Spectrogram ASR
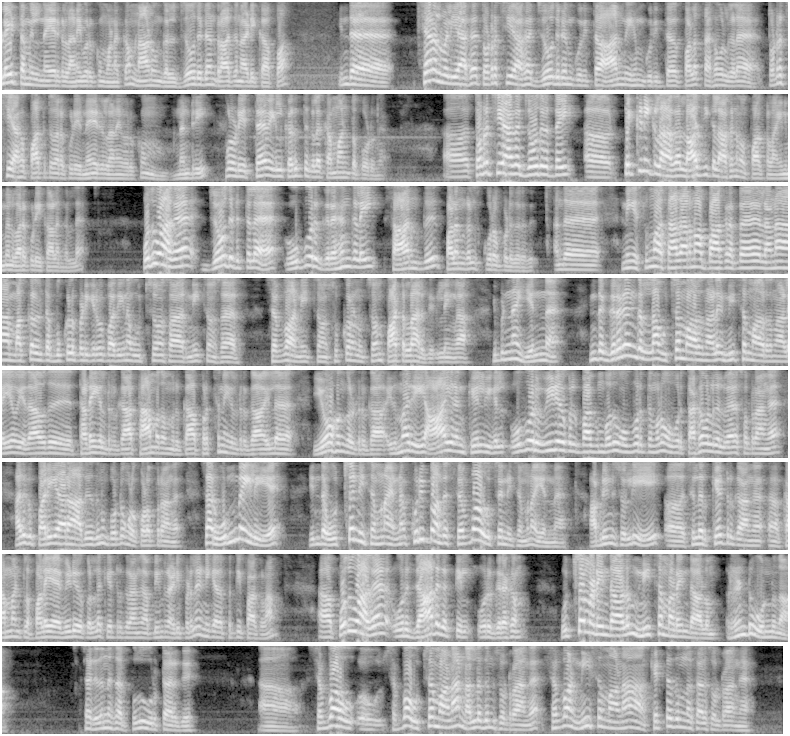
Play Tamil நேயர்கள் அனைவருக்கும் வணக்கம். நான் உங்கள் ஜோதிடன் ராஜநாடி காப்பா. இந்த சேனல் வழியாக தொடர்ச்சியாக ஜோதிடம் குறித்த ஆன்மீகம் குறித்த பல தகவல்களை தொடர்ச்சியாக பார்த்துட்டு வரக்கூடிய நேயர்கள் அனைவருக்கும் நன்றி. உங்களுடைய தேவைகள் கருத்துக்களை கமெண்ட்ல போடுங்க. தொடர்ச்சியாக ஜோதிடத்தை டெக்னிக்கலாக லாஜிக்கலாக நம்ம பார்க்கலாம். இனிமேல் வரக்கூடிய காலங்களில். பொதுவாக ஜோதிடத்துல ஒவ்வொரு கிரகங்களை சார்ந்து பலன்கள் கூறப்படுகிறது. அந்த நீங்க சும்மா சாதாரணமா பாக்குறப்ப இல்லைன்னா மக்கள்கிட்ட புக்கில் படிக்கிறப்ப பாத்தீங்கன்னா உச்சம் சார் நீச்சம் சார் செவ்வாய் நீச்சம் சுக்கரன் உச்சம் பாட்டெல்லாம் இருக்கு இல்லைங்களா? இப்படின்னா என்ன? இந்த கிரகங்கள்லாம் உச்சமாகறதுனாலே நீச்சமாகறதுனாலேயோ ஏதாவது தடைகள் இருக்கா தாமதம் இருக்கா பிரச்சனைகள் இருக்கா இல்லை யோகங்கள் இருக்கா? இது மாதிரி ஆயிரம் கேள்விகள் ஒவ்வொரு வீடியோக்கள் பார்க்கும்போதும் ஒவ்வொருத்தங்களும் ஒவ்வொரு தகவல்கள் வேற சொல்கிறாங்க அதுக்கு பரிகாரம் அது இதுன்னு போட்டு உங்களை குழப்புறாங்க. சார் உண்மையிலேயே இந்த உச்ச நீச்சம்னா என்ன? குறிப்பாக அந்த செவ்வாய் உச்ச நீச்சம்னா என்ன? அப்படின்னு சொல்லி சிலர் கேட்டிருக்காங்க. கமெண்ட்ல பழைய வீடியோக்களில் கேட்டிருக்கிறாங்க அப்படின்ற அடிப்படையில் இன்னைக்கு அதை பற்றி பார்க்கலாம். பொதுவாக ஒரு ஜாதகத்தில் ஒரு கிரகம் உச்சமடைந்தாலும் நீச்சமடைந்தாலும் ரெண்டும் ஒன்று தான் சார் இது என்ன சார் புது உருட்டா இருக்கு? செவ்வாய் செவ்வாய் உச்சமானா நல்லதுன்னு சொல்றாங்க செவ்வாய் நீசமானா கெட்டதுன்னு சார் சொல்றாங்க.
